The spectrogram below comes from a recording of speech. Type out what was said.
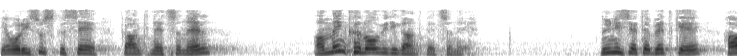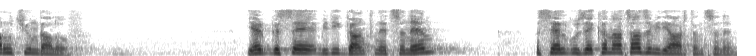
Եվ որ Հիսուս գսե գանկնեցնել, ամեն քնով պիտի գանկնեցնե։ Նույնիսկ եթե պետք է հարություն տալով։ Երբ գսե պիտի գանկնեցնեմ, ասել գուզե քնացածը պիտի արտնցնեմ։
